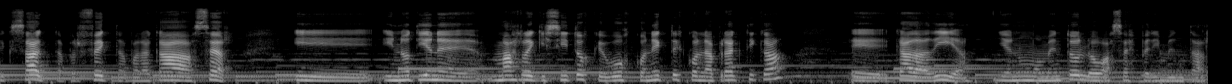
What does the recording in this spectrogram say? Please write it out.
exacta, perfecta para cada ser y, no tiene más requisitos que vos conectes con la práctica eh, cada día y en un momento lo vas a experimentar.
